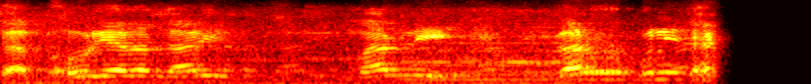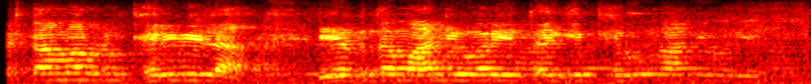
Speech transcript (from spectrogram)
त्या भौर्याला जाळी मारली. गर कुणी झटका मारून फिरविला. एकदम आलीवर येत की फिरून आलीवर येत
